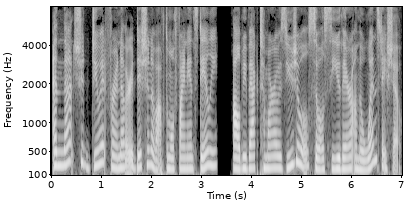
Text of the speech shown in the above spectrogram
And that should do it for another edition of Optimal Finance Daily. I'll be back tomorrow as usual, so I'll see you there on the Wednesday show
